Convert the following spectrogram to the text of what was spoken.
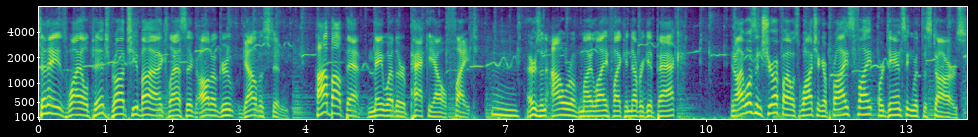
Today's Wild Pitch brought to you by Classic Auto Group Galveston. How about that Mayweather Pacquiao fight? Hmm. There's an hour of my life I can never get back. You know, I wasn't sure if I was watching a prize fight or Dancing with the Stars.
